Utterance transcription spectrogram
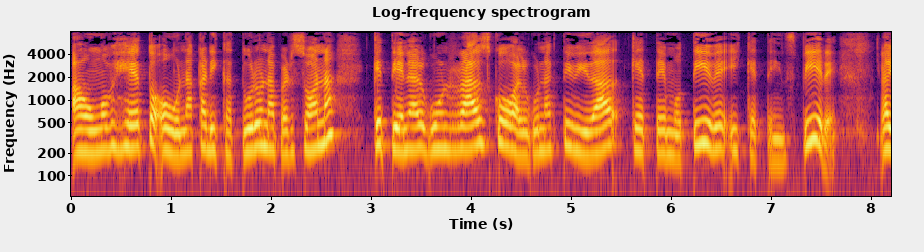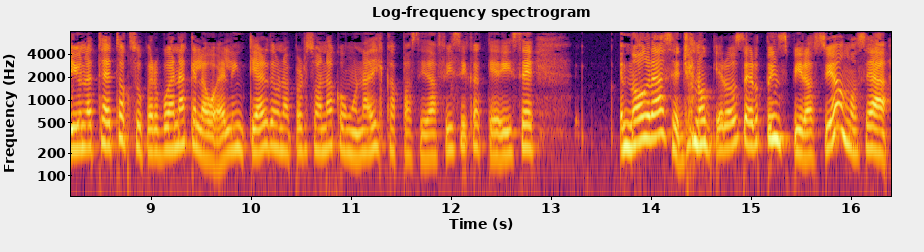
a un objeto o una caricatura, una persona que tiene algún rasgo o alguna actividad que te motive y que te inspire. Hay una TED Talk súper buena que la voy a linkear de una persona con una discapacidad física que dice, no, gracias, yo no quiero ser tu inspiración, o sea,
